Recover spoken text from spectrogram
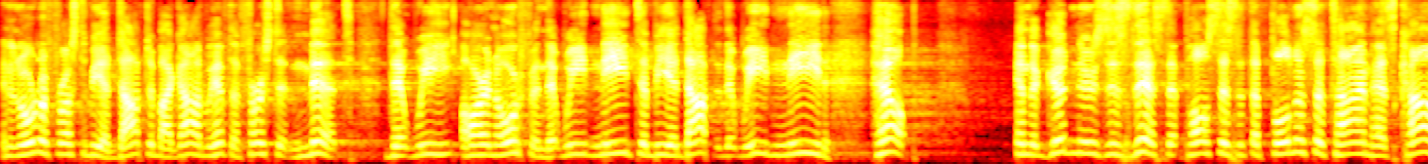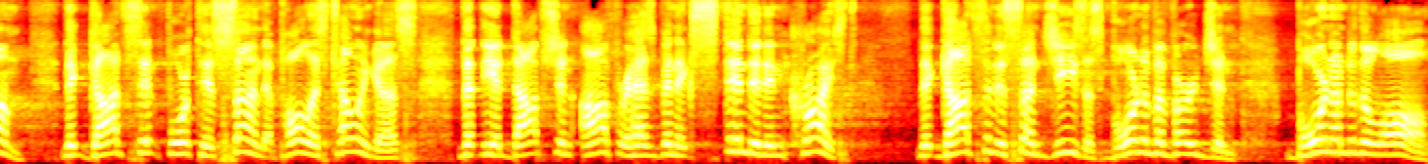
And in order for us to be adopted by God, we have to first admit that we are an orphan, that we need to be adopted, that we need help. And the good news is this that Paul says that the fullness of time has come, that God sent forth his son, that Paul is telling us that the adoption offer has been extended in Christ, that God sent his son Jesus, born of a virgin, born under the law.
